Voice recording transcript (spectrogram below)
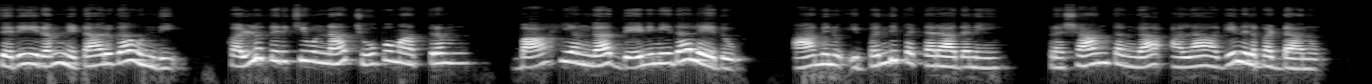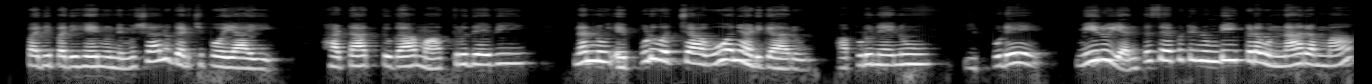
శరీరం నిటారుగా ఉంది. కళ్ళు తెరిచి ఉన్న చూపు మాత్రం బాహ్యంగా దేనిమీద లేదు. ఆమెను ఇబ్బంది పెట్టరాదని ప్రశాంతంగా అలాగే నిలబడ్డాను. పది పదిహేను నిమిషాలు గడిచిపోయాయి. హఠాత్తుగా మాతృదేవి నన్ను ఎప్పుడు వచ్చావు? అని అడిగారు. అప్పుడు నేను ఇప్పుడే. మీరు ఎంతసేపటి నుండి ఇక్కడ ఉన్నారమ్మా?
